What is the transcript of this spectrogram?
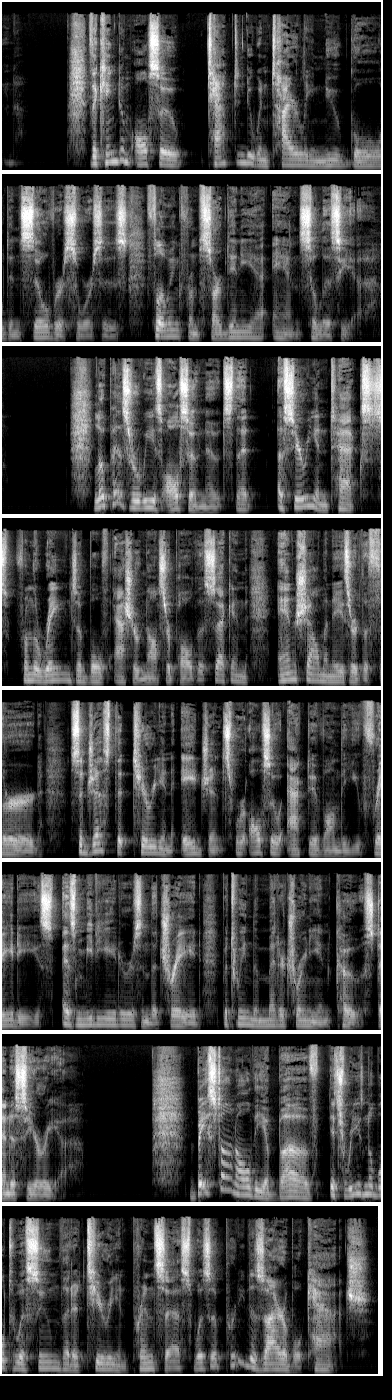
The kingdom also tapped into entirely new gold and silver sources flowing from Sardinia and Cilicia. Lopez Ruiz also notes that Assyrian texts from the reigns of both Ashur-nasir-pal II and Shalmaneser III suggest that Tyrian agents were also active on the Euphrates as mediators in the trade between the Mediterranean coast and Assyria. Based on all the above, it's reasonable to assume that a Tyrian princess was a pretty desirable catch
